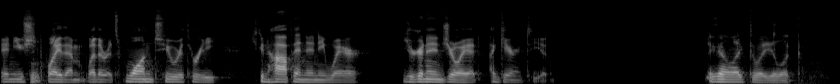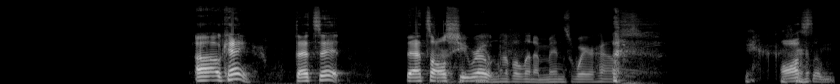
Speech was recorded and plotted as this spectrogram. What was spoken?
and you should play them, whether it's 1, 2, or 3. You can hop in anywhere. You're going to enjoy it. I guarantee it. you're gonna like the way you look uh, okay that's it that's all she wrote Level in a men's warehouse. awesome.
